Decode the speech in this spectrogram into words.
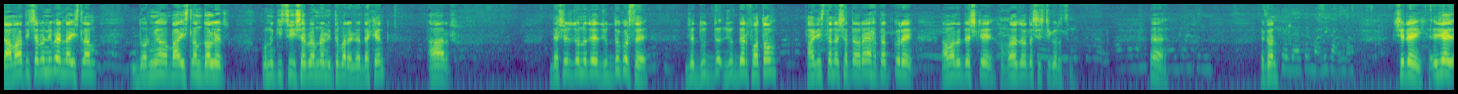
জামাত হিসাবে নেবেন না ইসলাম ধর্মীয় বা ইসলাম দলের কোনো কিছু হিসাবে আমরা নিতে পারেন এটা দেখেন, আর দেশের জন্য যে যুদ্ধ করছে, যে যুদ্ধ, যুদ্ধের প্রথম পাকিস্তানের সাথে ওরা হাতাত করে আমাদের দেশকে অরাজকতা সৃষ্টি করেছে। হ্যাঁ। এখন সেটাই, এই যে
